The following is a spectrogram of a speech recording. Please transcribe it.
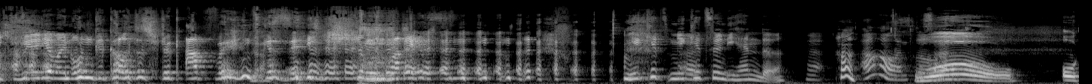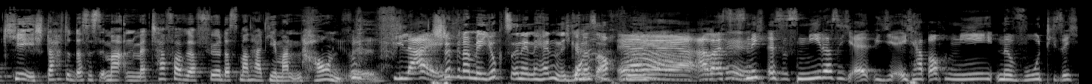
Ich will dir mein ungekautes Stück Apfel ins Gesicht schmeißen. mir, kitz, mir kitzeln die Hände. oh, Wow. Okay, ich dachte, das ist immer eine Metapher dafür, dass man halt jemanden hauen will. Vielleicht. Stimmt, genau, mir juckt's in den Händen. Ich kann das auch. Ja, ja, ja, aber es okay. ist nicht, es ist nie, dass ich, äh, ich habe auch nie eine Wut, die sich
